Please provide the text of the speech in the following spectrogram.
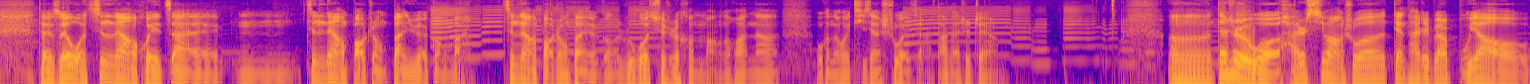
对，所以我尽量会在嗯，尽量保证半月更吧，尽量保证半月更。如果确实很忙的话，那我可能会提前说一下，大概是这样。嗯，但是我还是希望说电台这边不要。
